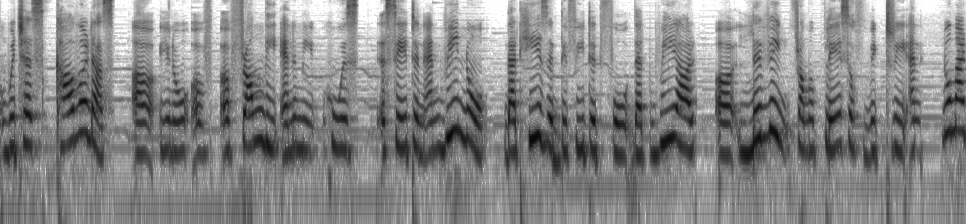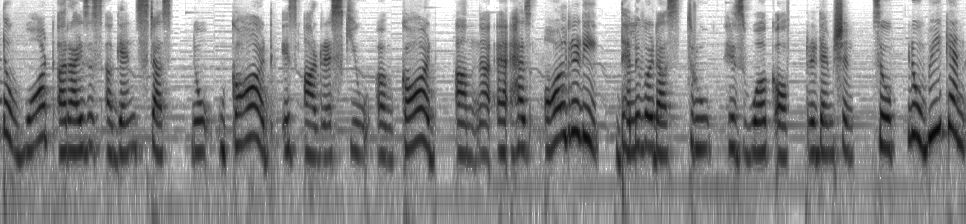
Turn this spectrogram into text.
which has covered us, uh, you know, of, uh, from the enemy who is uh, Satan. And we know that he is a defeated foe, that we are uh, living from a place of victory. And no matter what arises against us, no, God is our rescue. Uh, God um, uh, has already delivered us through His work of redemption. So you know we can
